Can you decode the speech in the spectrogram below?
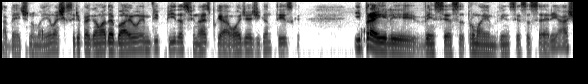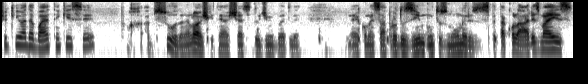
a bet no Miami, acho que seria pegar um Adebayo MVP das finais, porque a odd é gigantesca. E para ele vencer essa, para o Miami vencer essa série, acho que o Adebayo tem que ser porra, absurdo, né? Lógico que tem a chance do Jimmy Butler né, começar a produzir muitos números espetaculares, mas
